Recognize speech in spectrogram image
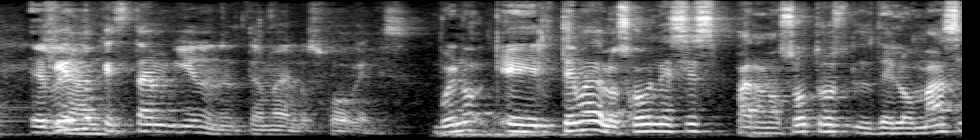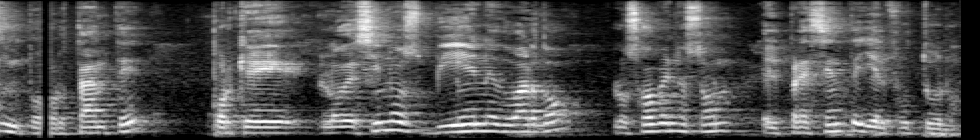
¿Qué es lo que están viendo en el tema de los jóvenes? Bueno, el tema de los jóvenes es para nosotros de lo más importante, porque lo decimos bien, Eduardo, los jóvenes son el presente y el futuro.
